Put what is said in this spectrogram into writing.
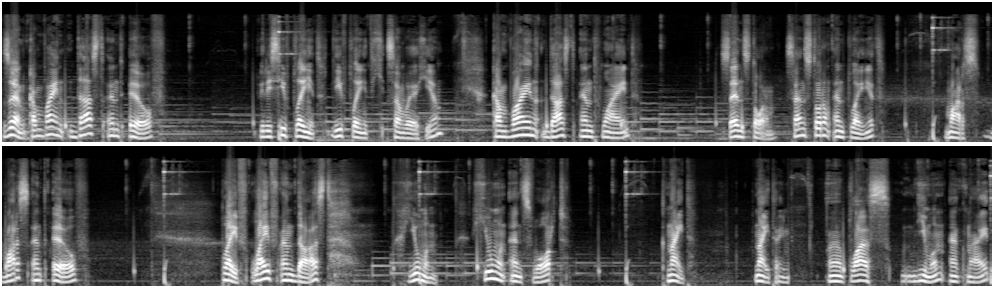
Then combine dust and earth. We receive planet. Leave planet somewhere here. Combine dust and wind. Sandstorm. Sandstorm and planet. Mars. Mars and earth. Life. Life and dust. Human. Human and sword. Knight. Knight, I mean. Uh, plus demon and knight,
